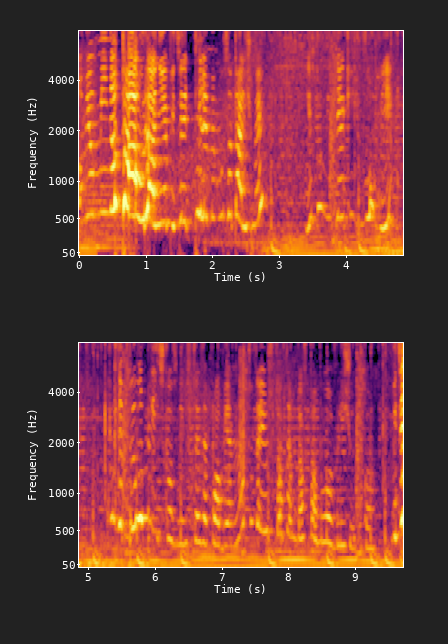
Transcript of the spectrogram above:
On miał Minotaura, nie widzę, tyle my mu zadaliśmy. Jest tu widzę jakiś wubik. Blisko z nim, szczerze powiem. No tutaj już totem dostał, było bliziutko. Widzę,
